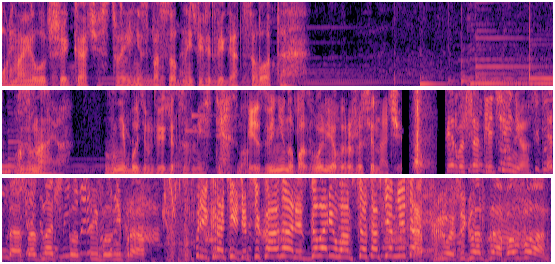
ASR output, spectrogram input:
Мои лучшие качества и неспособные передвигаться Ота... Знаю. Не будем двигаться вместе. Извини, но позволь я выражусь иначе. Первый шаг к лечению — это осознать, что ты был неправ. Прекратите психоанализ! Говорю вам, все совсем не так! Открой же глаза, болван!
